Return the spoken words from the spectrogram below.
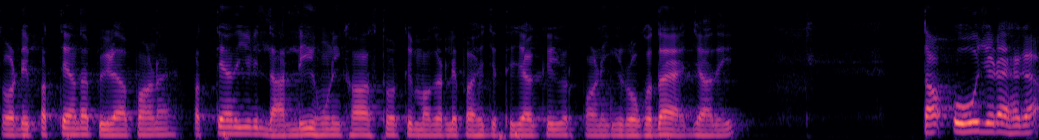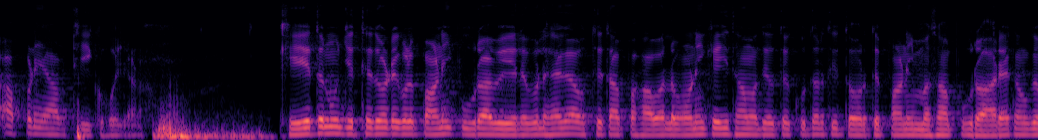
ਤੁਹਾਡੇ ਪੱਤਿਆਂ ਦਾ ਪੀਲਾਪਣ ਹੈ, ਪੱਤਿਆਂ ਦੀ ਜਿਹੜੀ ਲਾਲੀ ਹੋਣੀ ਖਾਸ ਤੌਰ ਤੇ ਮਗਰਲੇ ਪਾਸੇ ਜਿੱਥੇ ਜਾ ਕੇ ਕਈ ਪਾਣੀ ਰੁਕਦਾ ਹੈ ਜ਼ਿਆਦਾ, ਤਾਂ ਉਹ ਜਿਹੜਾ ਹੈਗਾ ਆਪਣੇ ਆਪ ਠੀਕ ਹੋ ਜਾਣਾ। ਖੇਤ ਨੂੰ ਜਿੱਥੇ ਤੁਹਾਡੇ ਕੋਲ ਪਾਣੀ ਪੂਰਾ ਅਵੇਲੇਬਲ ਹੈਗਾ, ਉੱਥੇ ਤਾਂ ਆਪਾਂ ਹਵਾ ਲਵਾਉਣੀ ਕਈ ਥਾਵਾਂ ਦੇ ਉੱਤੇ ਕੁਦਰਤੀ ਤੌਰ ਤੇ ਪਾਣੀ ਮਸਾਂ ਪੂਰਾ ਆ ਰਿਹਾ, ਕਿਉਂਕਿ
